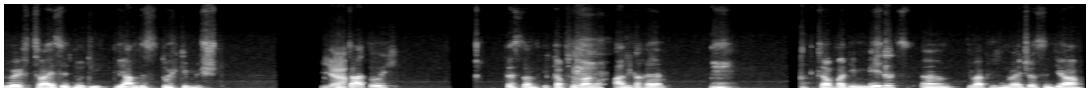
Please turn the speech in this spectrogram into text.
Wave 2 sind nur die. Die haben das durchgemischt. Ja, Und dadurch, dass dann, ich glaube sogar noch andere, ich glaube, weil die Mädels, ähm, die weiblichen Rangers sind ja,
